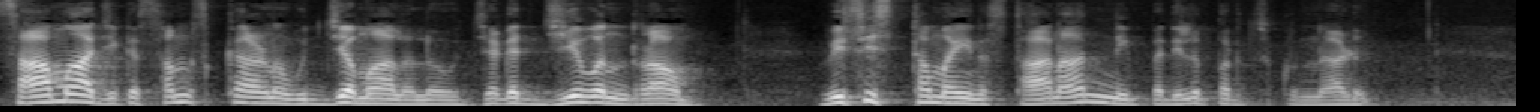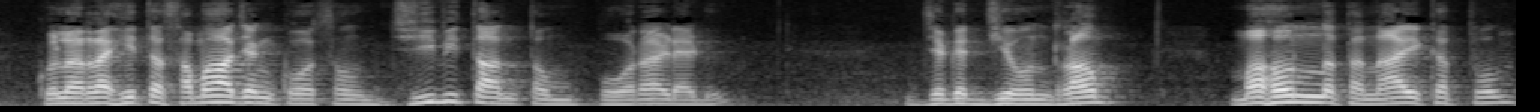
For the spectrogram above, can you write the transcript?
సామాజిక సంస్కరణ ఉద్యమాలలో జగజ్జీవన్ రామ్ విశిష్టమైన స్థానాన్ని పదిలపరుచుకున్నాడు. కులరహిత సమాజం కోసం జీవితాంతం పోరాడాడు. జగజ్జీవన్ రామ్ మహోన్నత నాయకత్వం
